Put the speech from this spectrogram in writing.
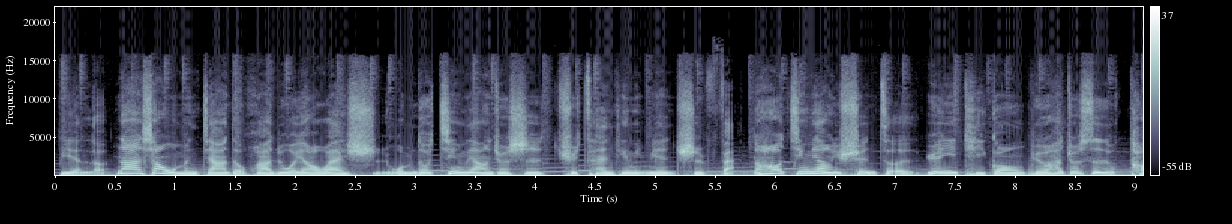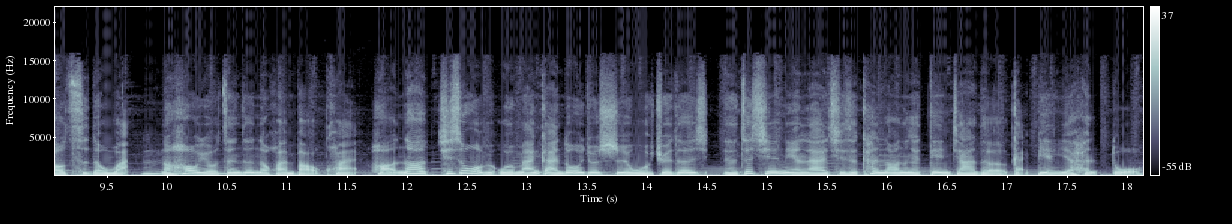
变了。那像我们家的话，如果要外食，我们都尽量就是去餐厅里面吃饭，然后尽量选择愿意提供，比如它就是陶瓷的碗，嗯然后有真正的环保筷。好，那其实我我蛮感动的，就是我觉得嗯这些年来，其实看到那个店家的改变也很多。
